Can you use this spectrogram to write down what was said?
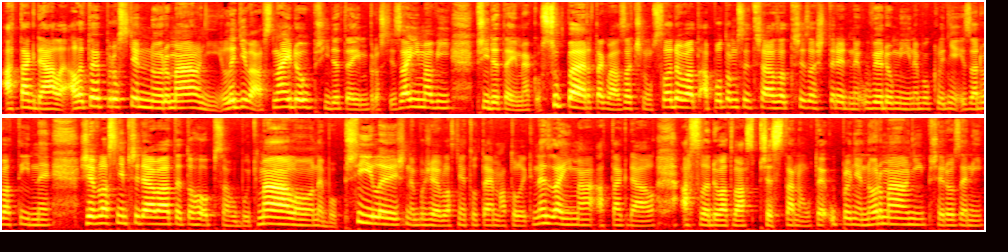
a tak dále. Ale to je prostě normální. Lidi vás najdou, přijdete jim prostě zajímavý, přijdete jim jako super, tak vás začnou sledovat a potom si třeba za tři, za čtyři dny uvědomí, nebo klidně i za dva týdny, že vlastně přidáváte toho obsahu buď málo, nebo příliš, nebo že vlastně to téma tolik nezajímá a tak dál a sledovat vás přestanou. To je úplně normální, přirozený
